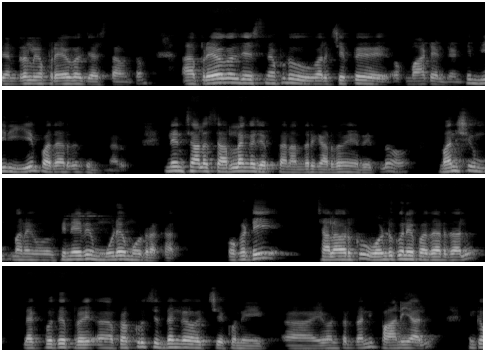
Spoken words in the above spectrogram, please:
జనరల్గా ప్రయోగాలు చేస్తూ ఉంటాం. ఆ ప్రయోగాలు చేసినప్పుడు వాళ్ళకి చెప్పే ఒక మాట ఏంటంటే మీరు ఏం పదార్థం తింటున్నారు? నేను చాలా సరళంగా చెప్తాను అందరికీ అర్థమయ్యే రీతిలో. మనిషి మనం తినేవి మూడే మూడు రకాలు. ఒకటి చాలా వరకు వండుకునే పదార్థాలు లేకపోతే ప్ర ప్రకృతి సిద్ధంగా వచ్చే కొన్ని ఏమంటారు దాన్ని? పానీయాలు. ఇంకా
